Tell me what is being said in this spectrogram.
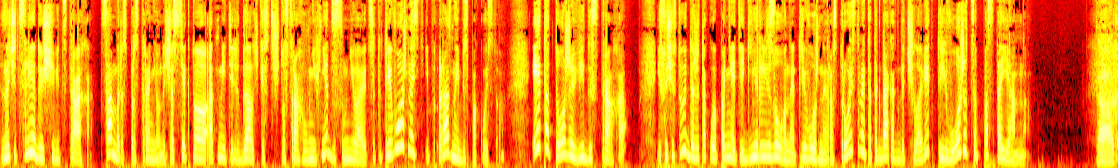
Значит, следующий вид страха, самый распространенный. Сейчас все, кто отметили в галочке, что страха у них нет, засомневаются. Это тревожность и разные беспокойства. Это тоже виды страха, и существует даже такое понятие генерализованное тревожное расстройство. Это тогда, когда человек тревожится постоянно. Так.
